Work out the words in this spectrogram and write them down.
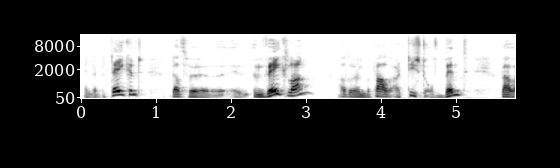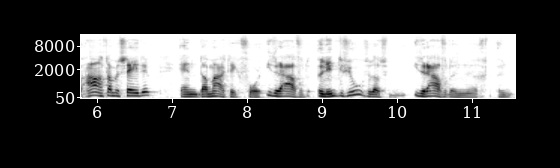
En dat betekent dat we een week lang hadden we een bepaalde artiest of band waar we aandacht aan besteden. En dan maakte ik voor iedere avond een interview, zodat we iedere avond een, eh, een,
